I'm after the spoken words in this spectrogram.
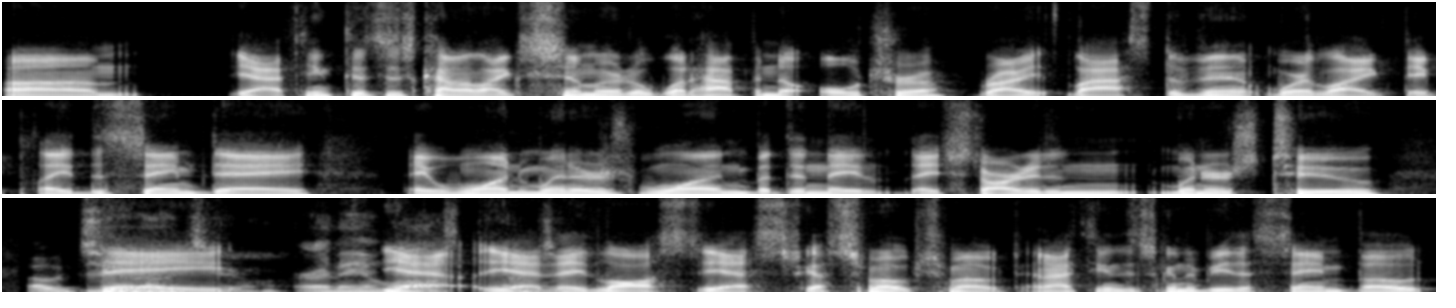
um, yeah, I think this is kind of like similar to what happened to Ultra, right? Last event where like they played the same day, they won winners one, but then they they started in winners two. Oh, two, They- oh, two. or they yeah, lost. yeah, 0-2. they lost. Yeah, s- got smoke smoked, and I think it's going to be the same boat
